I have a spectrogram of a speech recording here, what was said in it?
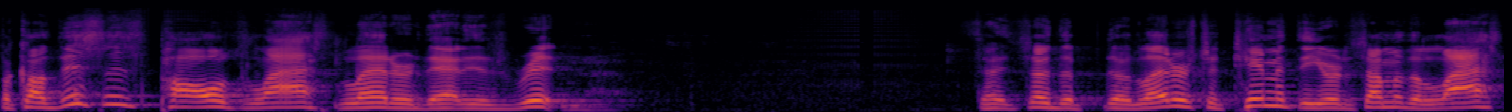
because this is Paul's last letter that is written. So, so the, the letters to Timothy are some of the last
